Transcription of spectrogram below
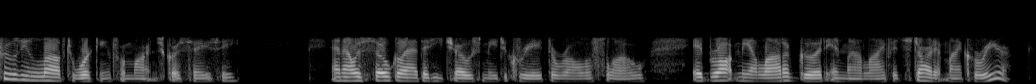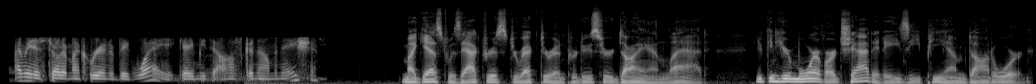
truly loved working for Martin Scorsese. And I was so glad that he chose me to create the role of Flo. It brought me a lot of good in my life. It started my career. I mean, it started my career in a big way. It gave me the Oscar nomination. My guest was actress, director, and producer Diane Ladd. You can hear more of our chat at azpm.org.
